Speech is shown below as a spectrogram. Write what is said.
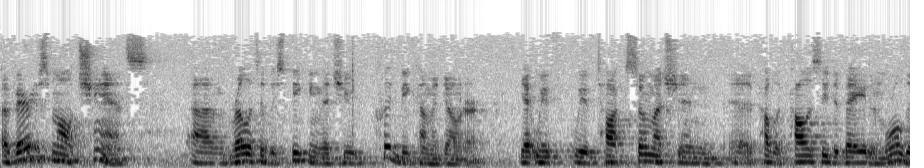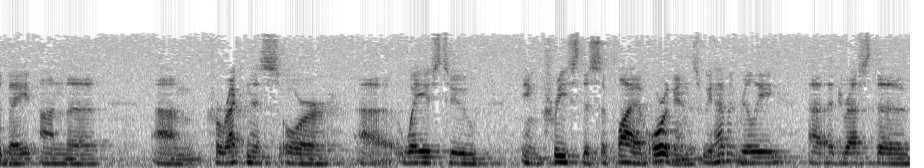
a very small chance, um, relatively speaking, that you could become a donor. Yet we've, we've talked so much in uh, public policy debate and moral debate on the um, correctness or uh, ways to increase the supply of organs, we haven't really uh, addressed the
